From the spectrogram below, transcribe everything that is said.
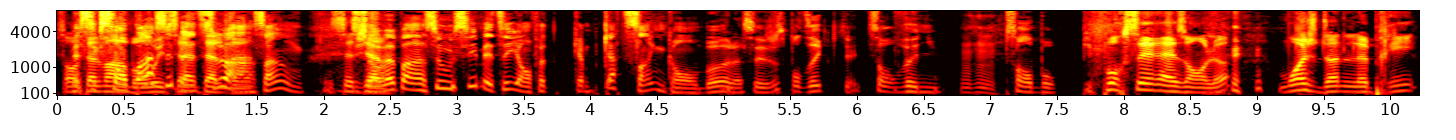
Ils sont mais tellement sont beaux, pas ils assez s'aiment tellement. ensemble. C'est J'y ça. avais pensé aussi, mais tu sais, ils ont fait comme 4-5 combats. là. C'est juste pour dire qu'ils sont revenus. Mhm. Ils sont beaux. Puis pour ces raisons-là, moi, je donne le prix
